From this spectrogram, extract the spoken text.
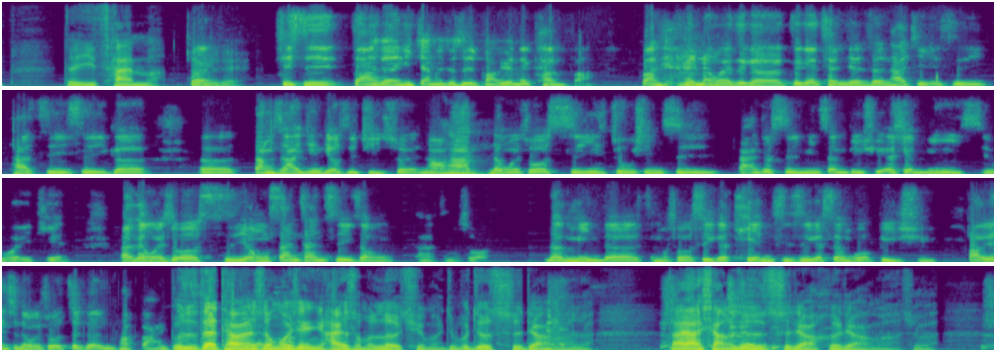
的一餐嘛，对对不对？其实张大哥你讲的就是法院的看法。法院认为这个、这个陈先生他其实是他自己是一个呃，当时他已经六十几岁，然后他嗯认为说食衣住行是本来就是民生必须，而且民以食为天。他认为说食用三餐是一种呃怎么说，人民的怎么说是一个天职，是一个生活必须。法院是认为说这个人他本来不是在台湾生活，现现在你还有什么乐趣吗？这不就吃点儿吗？大家想的就是 吃点儿喝点儿嘛，是吧？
